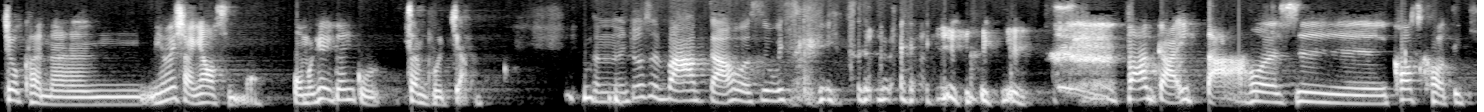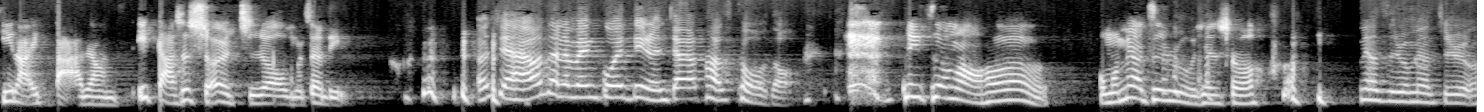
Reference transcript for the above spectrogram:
就可能你会想要什么，我们可以跟古政府讲。可能就是八嘎或者是 whisky 之类，八嘎一打，或者是 Costco Tequila 一打这样子，一打是十二支哦，我们这里，而且还要在那边规定人家 Costco 的，你这么喝，我们没有自入，我先说，没有自入，没有自入，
